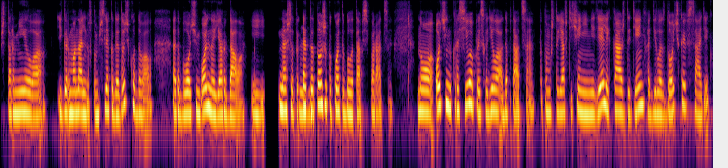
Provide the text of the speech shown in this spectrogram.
штормило и гормонально, в том числе, когда я дочку отдавала. Это было очень больно, я рыдала. И знаешь, это, Мгм. это тоже какой-то был этап сепарации. Но очень красиво происходила адаптация, потому что я в течение недели каждый день ходила с дочкой в садик.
